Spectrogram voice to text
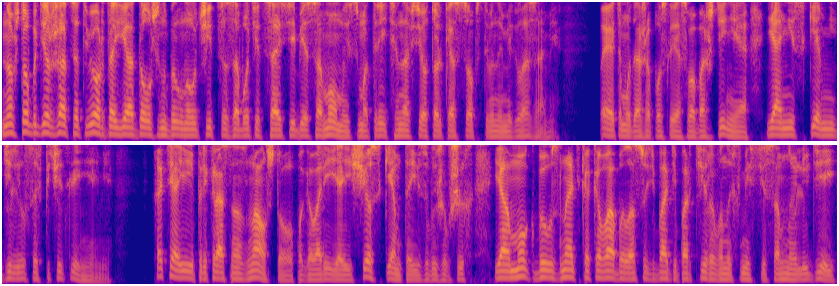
Но чтобы держаться твердо, я должен был научиться заботиться о себе самом и смотреть на все только собственными глазами. Поэтому даже после освобождения я ни с кем не делился впечатлениями. Хотя и прекрасно знал, что, поговори я еще с кем-то из выживших, я мог бы узнать, какова была судьба депортированных вместе со мной людей,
